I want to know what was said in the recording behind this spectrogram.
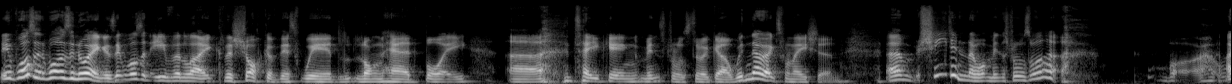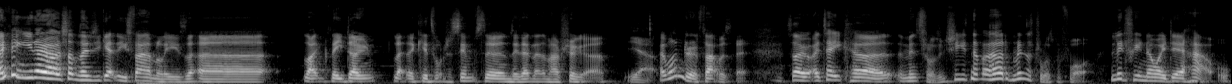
it wasn't. What was annoying is it wasn't even like the shock of this weird long haired boy uh, taking minstrels to a girl with no explanation. Um, she didn't know what minstrels were. I think you know how sometimes you get these families that uh, like they don't let their kids watch The Simpsons, they don't let them have sugar. Yeah. I wonder if that was it. So I take her the minstrels, and she's never heard of minstrels before. Literally no idea how.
